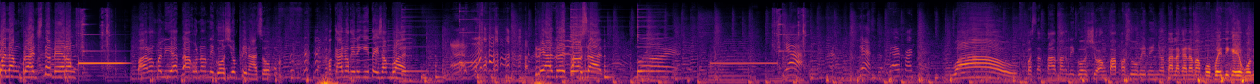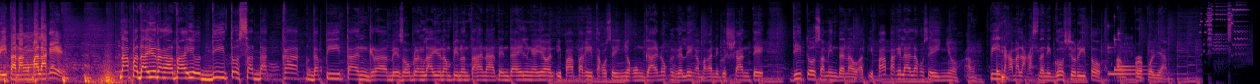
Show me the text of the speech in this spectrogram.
walang branch na merong Parang mali yata ako ng negosyong pinasok. Magkano kinikita isang buwan? 300,000. More. Yeah. Yes, our partner. Wow! Basta tamang negosyo ang papasukin ninyo, talaga naman po pwede kayong kumita ng malaki. Napadayo na nga tayo dito sa Dakak, Dapitan. Grabe, sobrang layo ng pinuntahan natin dahil ngayon ipapakita ko sa inyo kung gaano kagaling ang mga negosyante dito sa Mindanao at ipapakilala ko sa inyo ang pinakamalakas na negosyo rito, ang Purple Yam.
